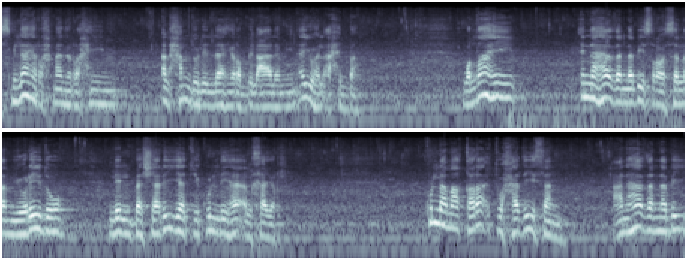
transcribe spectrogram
بسم الله الرحمن الرحيم الحمد لله رب العالمين ايها الاحبه والله ان هذا النبي صلى الله عليه وسلم يريد للبشريه كلها الخير كلما قرات حديثا عن هذا النبي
